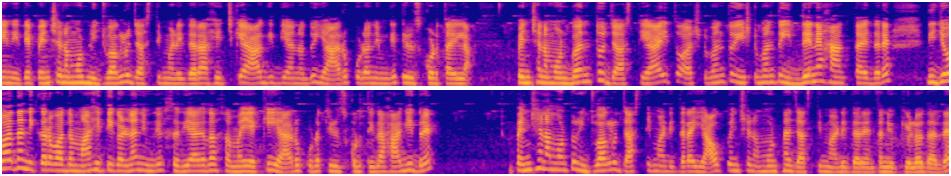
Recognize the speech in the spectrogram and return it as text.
ಏನಿದೆ? ಪೆನ್ಷನ್ ಅಮೌಂಟ್ ನಿಜವಾಗ್ಲೂ ಜಾಸ್ತಿ ಮಾಡಿದ್ದಾರಾ? ಹೆಚ್ಚಿಗೆ ಆಗಿದೆಯಾ ಅನ್ನೋದು ಯಾರು ಕೂಡ ನಿಮಗೆ ತಿಳಿಸ್ಕೊಡ್ತಾ ಇಲ್ಲ. ಪೆನ್ಷನ್ ಅಮೌಂಟ್ ಬಂತು, ಜಾಸ್ತಿ ಆಯಿತು, ಅಷ್ಟು ಬಂತು, ಇಷ್ಟು ಬಂತು, ಇದ್ದೇನೆ ಹಾಕ್ತಾ ಇದ್ದಾರೆ. ನಿಜವಾದ ನಿಖರವಾದ ಮಾಹಿತಿಗಳನ್ನ ನಿಮಗೆ ಸರಿಯಾದ ಸಮಯಕ್ಕೆ ಯಾರೂ ಕೂಡ ತಿಳಿಸ್ಕೊಡ್ತಿಲ್ಲ. ಹಾಗಿದ್ರೆ ಪೆನ್ಷನ್ ಅಮೌಂಟು ನಿಜವಾಗ್ಲೂ ಜಾಸ್ತಿ ಮಾಡಿದ್ದಾರೆ? ಯಾವ ಪೆನ್ಷನ್ ಅಮೌಂಟ್ನ ಜಾಸ್ತಿ ಮಾಡಿದ್ದಾರೆ ಅಂತ ನೀವು ಕೇಳೋದಾದರೆ,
